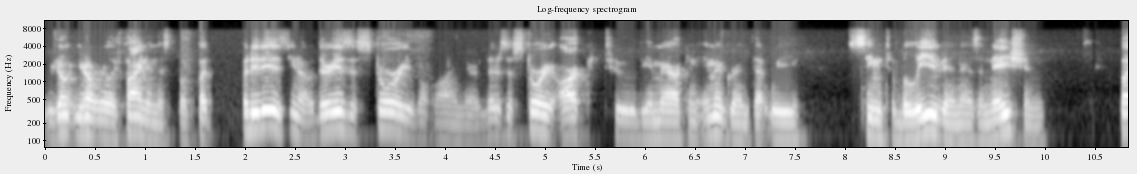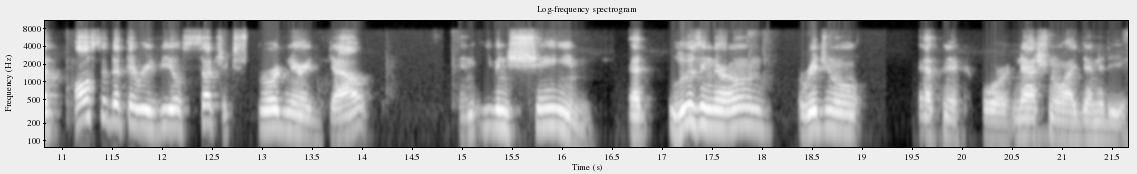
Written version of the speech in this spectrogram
you don't you don't really find in this book, but but it is you know there is a story line there. There's a story arc to the American immigrant that we seem to believe in as a nation, but also that they reveal such extraordinary doubt and even shame at losing their own original ethnic or national identity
